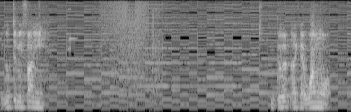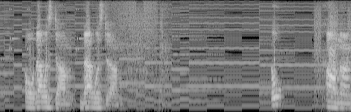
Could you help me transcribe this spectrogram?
You looked at me funny. Good? Okay, one more. Oh, that was dumb. That was dumb. Oh! Oh no.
